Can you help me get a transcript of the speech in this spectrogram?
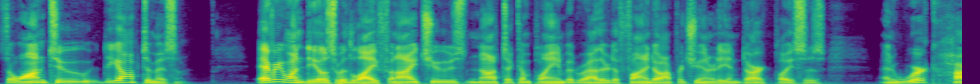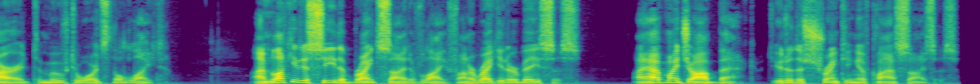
So, on to the optimism. Everyone deals with life, and I choose not to complain, but rather to find opportunity in dark places and work hard to move towards the light. I'm lucky to see the bright side of life on a regular basis. I have my job back due to the shrinking of class sizes.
